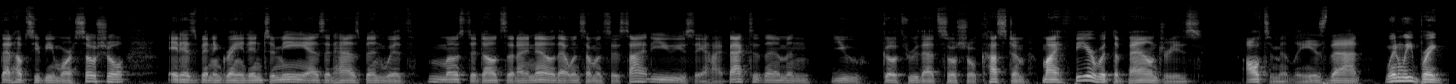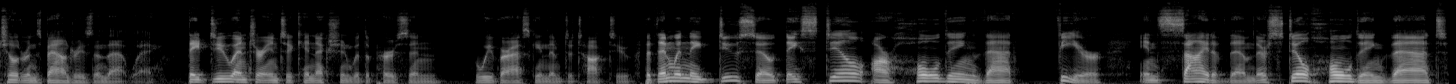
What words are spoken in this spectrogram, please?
that helps you be more social. It has been ingrained into me, as it has been with most adults that I know, that when someone says hi to you, you say hi back to them and you go through that social custom. My fear with the boundaries, ultimately, is that when we break children's boundaries in that way, they do enter into connection with the person who we are asking them to talk to. But then when they do so, they still are holding that fear inside of them. They're still holding that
